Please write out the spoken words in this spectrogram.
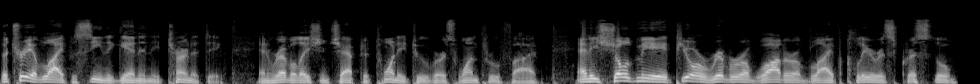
The tree of life is seen again in eternity in Revelation chapter 22 verse 1 through 5. And he showed me a pure river of water of life, clear as crystal,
